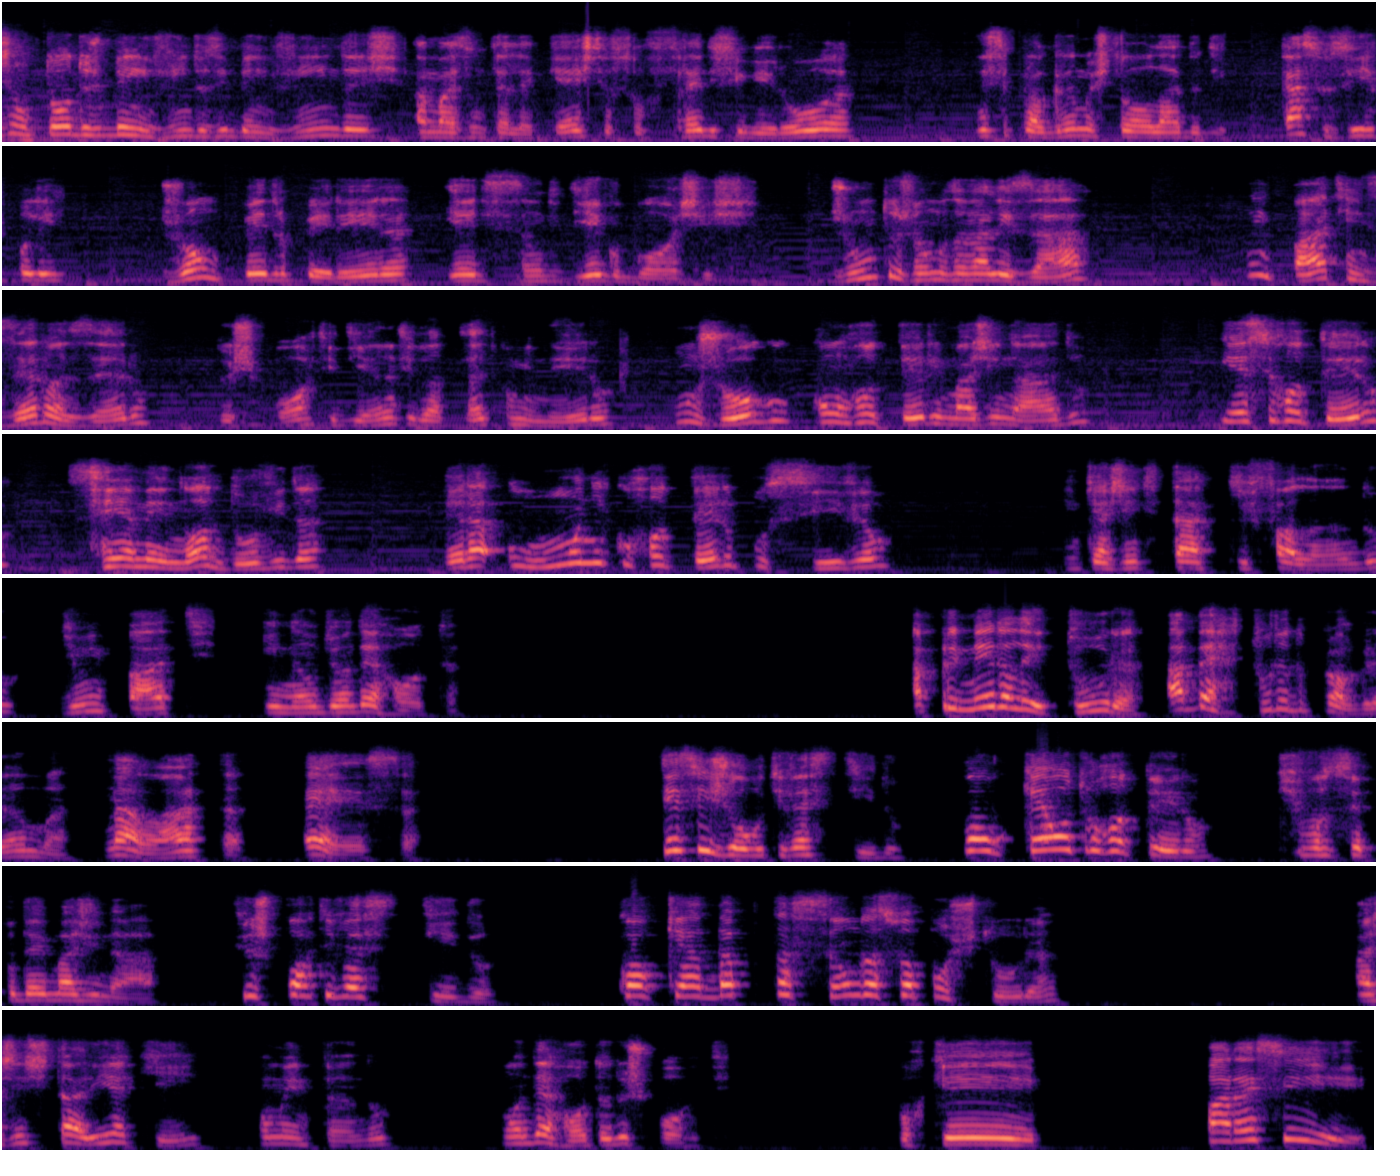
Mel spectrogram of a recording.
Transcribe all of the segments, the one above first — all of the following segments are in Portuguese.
Sejam todos bem-vindos e bem-vindas a mais um Telecast. Eu sou Fred Figueroa. Nesse programa estou ao lado de Cássio Zirpoli, João Pedro Pereira e a edição de Diego Borges. Juntos vamos analisar um empate em 0 a 0 do esporte diante do Atlético Mineiro, um jogo com um roteiro imaginado, e esse roteiro, sem a menor dúvida, era o único roteiro possível em que a gente está aqui falando de um empate e não de uma derrota. A primeira leitura, a abertura do programa na lata é essa. Se esse jogo tivesse tido qualquer outro roteiro que você puder imaginar, se o Sport tivesse tido qualquer adaptação da sua postura, a gente estaria aqui comentando uma derrota do esporte. Porque parece.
